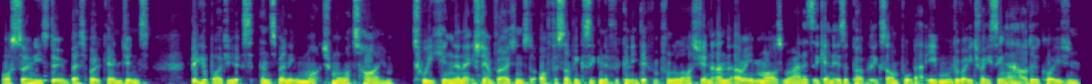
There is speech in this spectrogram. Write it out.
while Sony's doing bespoke engines, bigger budgets, and spending much more time tweaking the next gen versions to offer something significantly different from the last gen. And I mean, Miles Morales again is a perfect example that even with the ray tracing out of the equation,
